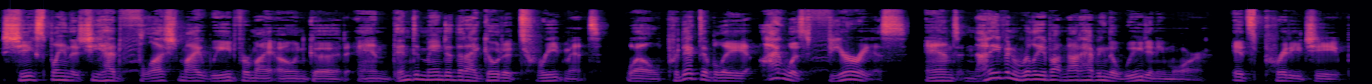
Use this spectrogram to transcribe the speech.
She explained that she had flushed my weed for my own good and then demanded that I go to treatment. Well, predictably, I was furious. And not even really about not having the weed anymore. It's pretty cheap.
